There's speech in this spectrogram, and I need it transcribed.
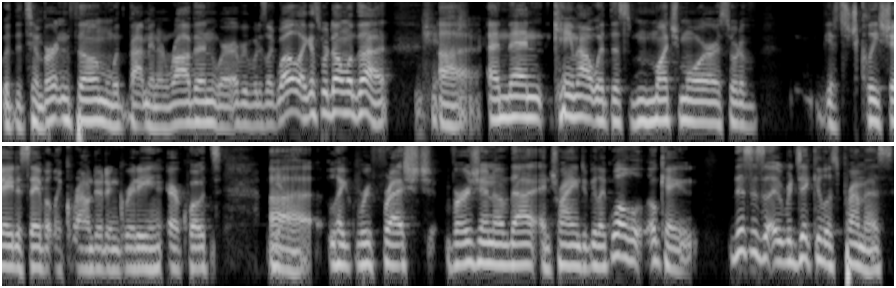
with the Tim Burton film, with Batman and Robin, where everybody's like, well, I guess we're done with that. Uh, and then came out with this much more sort of it's cliche to say, but like grounded and gritty, air quotes, uh, like refreshed version of that, and trying to be like, well, okay, this is a ridiculous premise,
